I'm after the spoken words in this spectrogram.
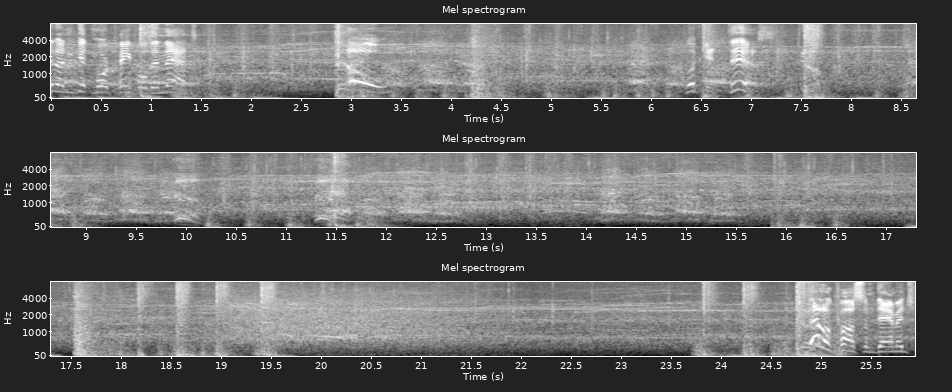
It doesn't get more painful than that. Oh! Look at this. That'll cause some damage.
